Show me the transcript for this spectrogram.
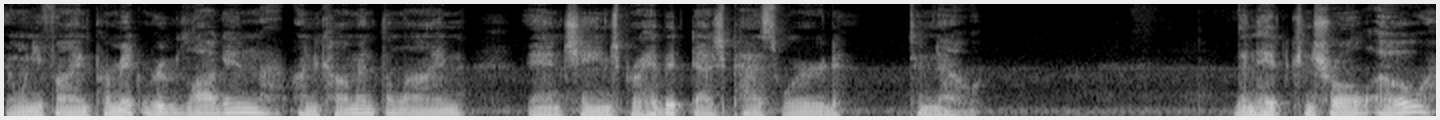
And when you find permit root login, uncomment the line and change prohibit dash password to no. Then hit Control O.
